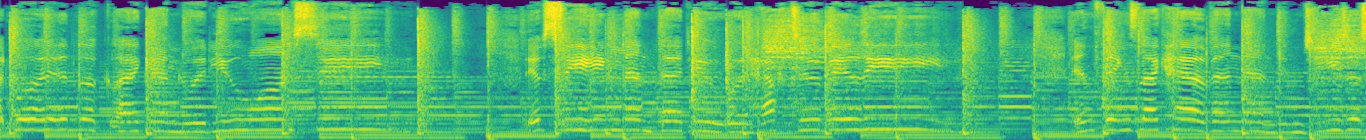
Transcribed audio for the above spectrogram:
What would it look like and would you want to see? If seeing meant that you would have to believe in things like heaven and in Jesus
